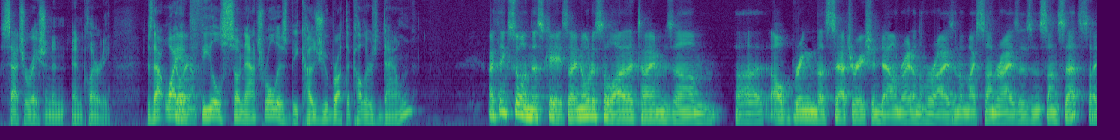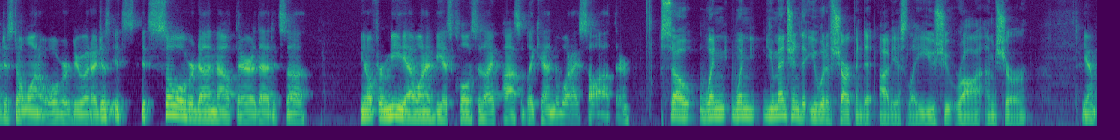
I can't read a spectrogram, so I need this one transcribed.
saturation and, and clarity. Is that why oh, it yeah. feels so natural? Is because you brought the colors down? I think so in this case. I notice a lot of times um, uh, I'll bring the saturation down right on the horizon of my sunrises and sunsets. I just don't want to overdo it. I just it's it's so overdone out there that it's uh you know for me I want to be as close as I possibly can to what I saw out there. So when when you mentioned that you would have sharpened it, obviously you shoot raw, I'm sure. Yeah.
